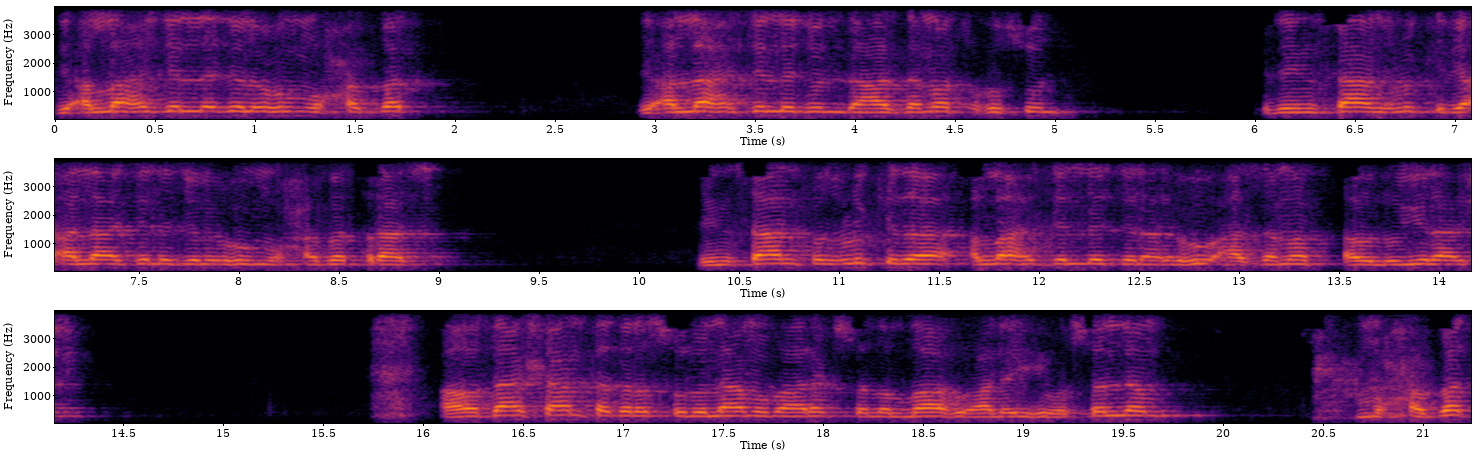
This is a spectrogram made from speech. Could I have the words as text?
دی الله جل جلاله محبت دی الله جل جلاله عظمت حصول چې د انسان زړه کې د الله جل جلاله محبت راشي د انسان په زړه کې دا الله جل جلاله عظمت او لوی راشي او دا شان ته د رسول الله مبارک صلی الله علیه وسلم محبت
